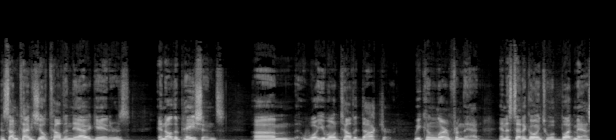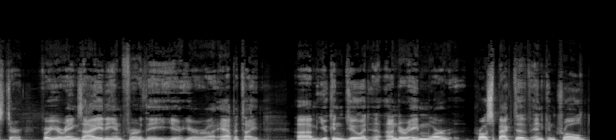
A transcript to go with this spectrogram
And sometimes you'll tell the navigators and other patients um, what you won't tell the doctor. We can learn from that, and instead of going to a bud master for your anxiety and for the your, your uh, appetite, um, you can do it under a more prospective and controlled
